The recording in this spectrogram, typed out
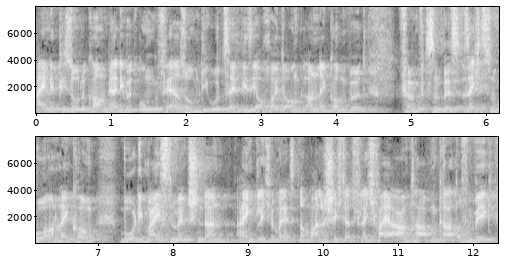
eine Episode kommen, ja, die wird ungefähr so um die Uhrzeit, wie sie auch heute online kommen wird, 15 bis 16 Uhr online kommen, wo die meisten Menschen dann eigentlich, wenn man jetzt normale Schicht hat, vielleicht Feierabend haben, gerade auf dem Weg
